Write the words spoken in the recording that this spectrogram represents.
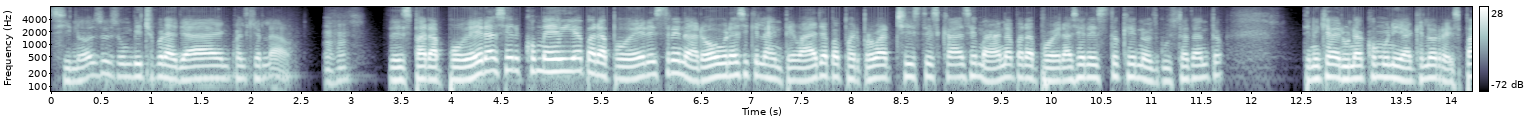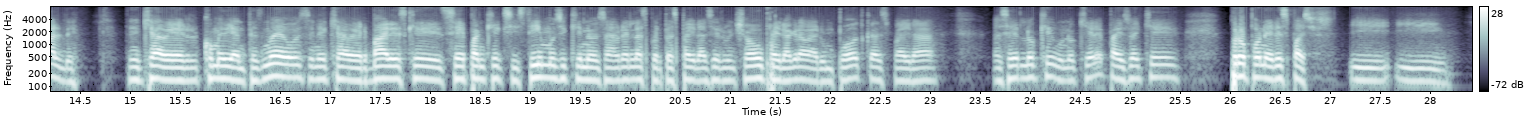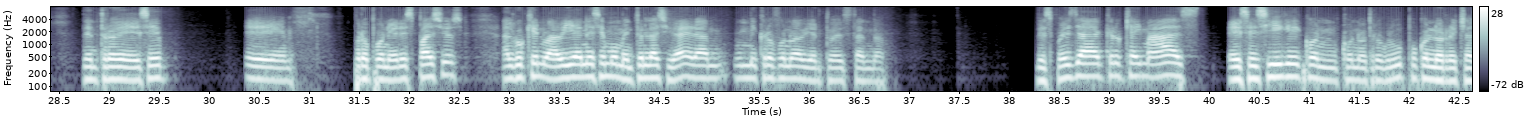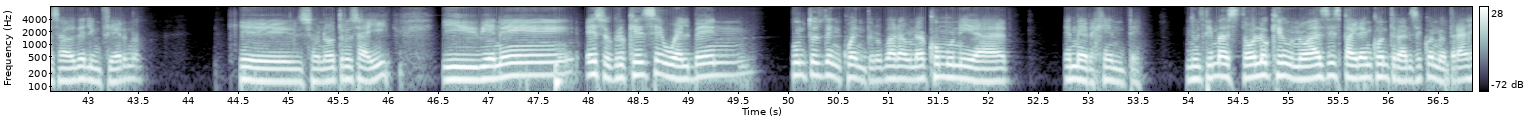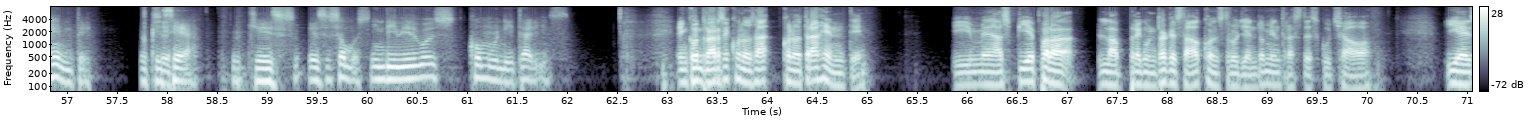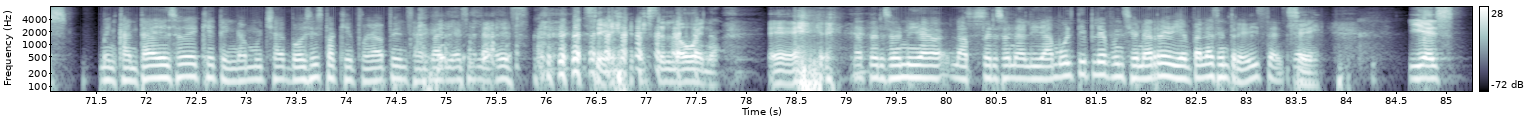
Si no, eso es un bicho por allá en cualquier lado. Ujú. Entonces, para poder hacer comedia, para poder estrenar obras y que la gente vaya, para poder probar chistes cada semana, para poder hacer esto que nos gusta tanto, tiene que haber una comunidad que lo respalde. Tiene que haber comediantes nuevos, tiene que haber bares que sepan que existimos y que nos abran las puertas para ir a hacer un show, para ir a grabar un podcast, para ir a hacer lo que uno quiere. Para eso hay que proponer espacios. Y, dentro de ese eh, proponer espacios, algo que no había en ese momento en la ciudad era un micrófono abierto de stand-up. Después ya creo que hay más. Ese sigue con, con otro grupo, con los rechazados del infierno, que son otros ahí. Y viene eso, creo que se vuelven puntos de encuentro para una comunidad emergente. En últimas, todo lo que uno hace es para ir a encontrarse con otra gente, lo que sea, porque eso, somos, individuos comunitarios. Encontrarse con, con otra gente. Y me das pie para la pregunta que estaba construyendo mientras te escuchaba. Y es... Me encanta eso de que tenga muchas voces para que pueda pensar varias a la vez. sí, eso es lo bueno. Eh, la, personalidad, la personalidad múltiple funciona re bien para las entrevistas. Sí. Y es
